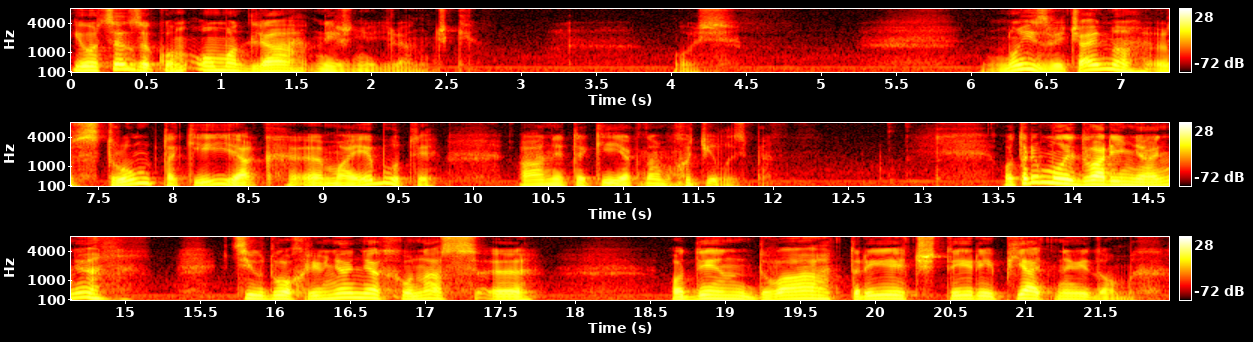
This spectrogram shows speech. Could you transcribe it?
І оце закон Ома для нижньої діляночки. Ось. Ну і, звичайно, струм такий, як е, має бути, а не такий, як нам хотілося б. Отримали два рівняння. В цих двох рівняннях у нас е, 1, 2, 3, 4, 5 невідомих.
